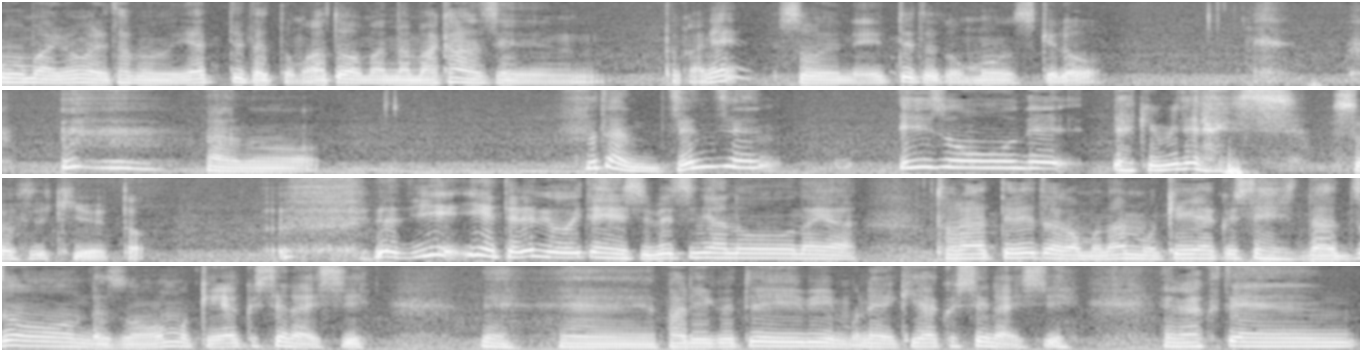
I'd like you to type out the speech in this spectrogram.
をまあ今まで多分やってたと思う。あとはまあ生観戦とかね、そういうの言ってたと思うんですけど、あの、普段全然映像で野球見てないですよ、正直言うと。家、家テレビ置いてへんし、別にあの、なんや、トラテレとかも何も契約してへんし、 DAZN、DAZNも契約してないし、ね、えー、パリーグ TV もね、契約してないし、楽天、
